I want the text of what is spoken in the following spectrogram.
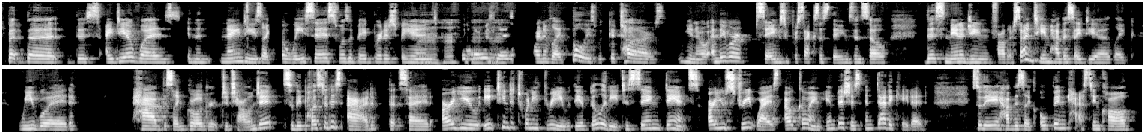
But the this idea was in the 90s, like Oasis was a big British band. Mm-hmm, there was mm-hmm. this kind of like boys with guitars, you know, and they were saying super sexist things. And so this managing father son team had this idea like we would have this like girl group to challenge it. So they posted this ad that said, Are you 18 to 23 with the ability to sing, dance? Are you streetwise, outgoing, ambitious, and dedicated? So they have this like open casting call.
